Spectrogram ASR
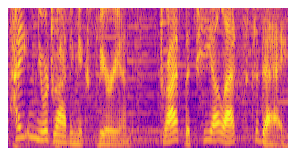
Heighten your driving experience. Drive the TLX today.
